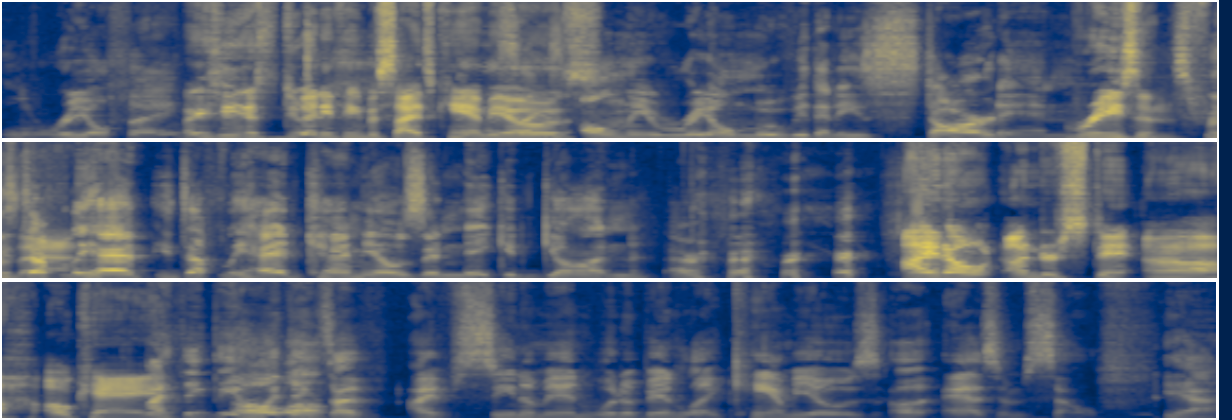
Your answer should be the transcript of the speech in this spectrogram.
real thing? Like, does he just do anything besides This is cameos? his only real movie that he's starred in. Reasons for He's that. definitely had he's definitely had cameos in Naked Gun. I remember. I don't understand. Uh, okay. I think the Oh, only well. things I've I've seen him in would have been like cameos uh, as himself. yeah.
